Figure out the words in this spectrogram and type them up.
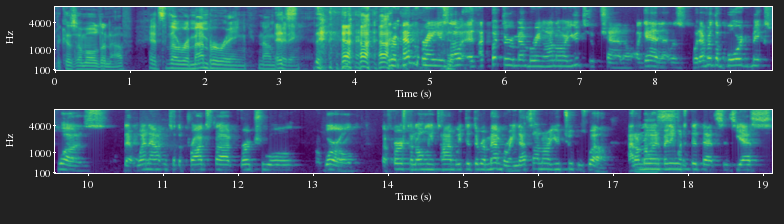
because I'm old enough. It's the remembering. No, I'm it's... kidding. remembering is, I put the remembering on our YouTube channel. Again, that was whatever the board mix was that went out into the Progstock virtual world. The first and only time we did the remembering. That's on our YouTube as well. I don't nice. know if anyone did that since Yes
